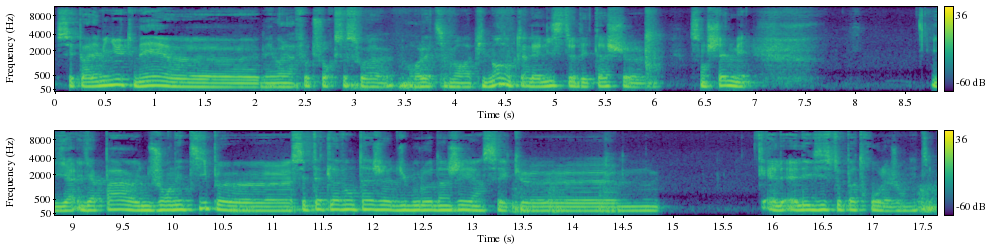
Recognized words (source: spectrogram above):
c'est pas à la minute, mais euh, mais voilà, faut toujours que ce soit relativement rapidement. Donc la liste des tâches euh, s'enchaîne, mais il n'y a, pas une journée type. Euh, c'est peut-être l'avantage du boulot d'ingé, hein, c'est que euh, elle n'existe pas trop la journée type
